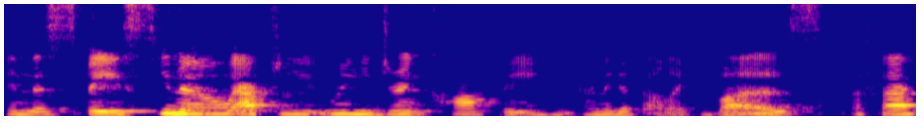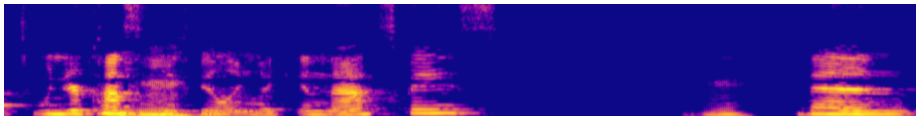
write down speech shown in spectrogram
in this space, you know, after you, when you drink coffee, you kind of get that like buzz effect. When you're constantly mm-hmm. feeling like in that space, mm-hmm. Then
